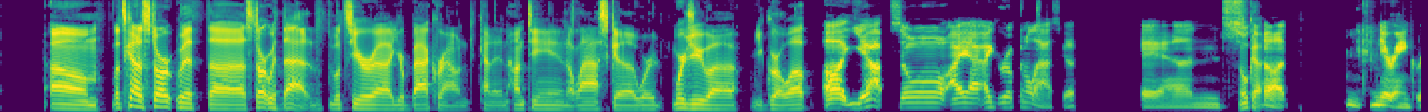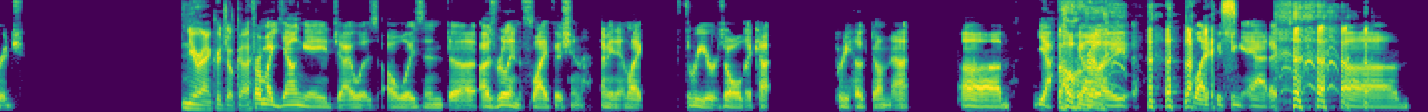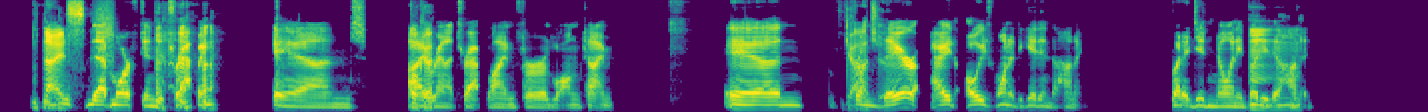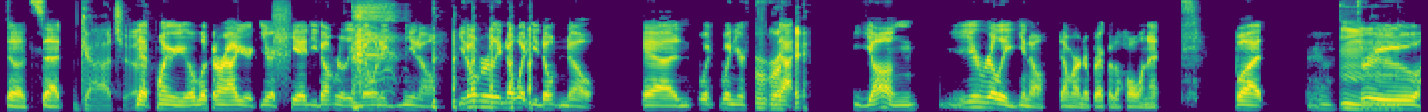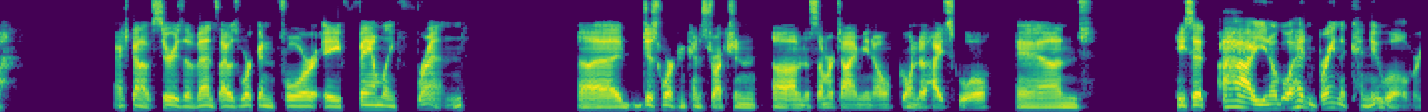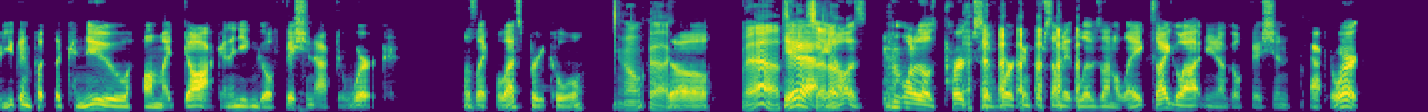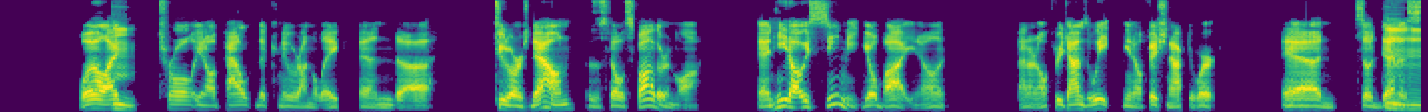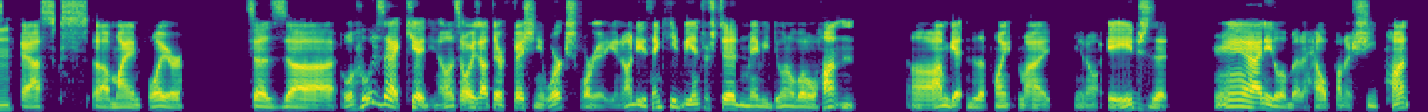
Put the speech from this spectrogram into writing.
um, let's kind of start with uh, start with that. What's your uh, your background, kind of in hunting in Alaska? Where where'd you uh, you grow up? Uh, yeah. So I I grew up in Alaska, and Okay. uh, near Anchorage. Near Anchorage, okay. From a young age, I was always into. I was really into fly fishing. I mean, at like three years old, I got pretty hooked on that. Um, yeah. Oh, uh, really? fly fishing addict. Um, nice. that morphed into trapping and Okay. i ran a trap line for a long time and from there i'd always wanted to get into hunting but i didn't know anybody that Mhm. hunted so it's that Gotcha. that point where you're looking around you're, you're a kid you don't really know any you know you don't really know what you don't know and when, when you're that right. young you're really you know dumber than a brick with a hole in it but Mhm. through actually kind of a series of events. I was working for a family friend, uh, just working construction um, in the summertime, you know, going to high school. And he said, Ah, you know, go ahead and bring the canoe over. You can put the canoe on my dock and then you can go fishing after work. I was like, Well, that's pretty cool. Okay. So, Yeah, that's a good yeah, you know, it's one of those perks of working for somebody that lives on a lake. So I go out and, you know, go fishing after work. Well, I Mm. troll, you know, paddle the canoe around the lake, and uh, two doors down is this fellow's father-in-law, and he'd always see me go by, you know, I don't know, three times a week, you know, fishing after work, and so Dennis Mhm. asks uh, my employer, says, uh, "Well, who is that kid? You know, it's always out there fishing. He works for you. You know, do you think he'd be interested in maybe doing a little hunting?" Uh, I'm getting to the point in my, you know, age that, yeah, I need a little bit of help on a sheep hunt.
